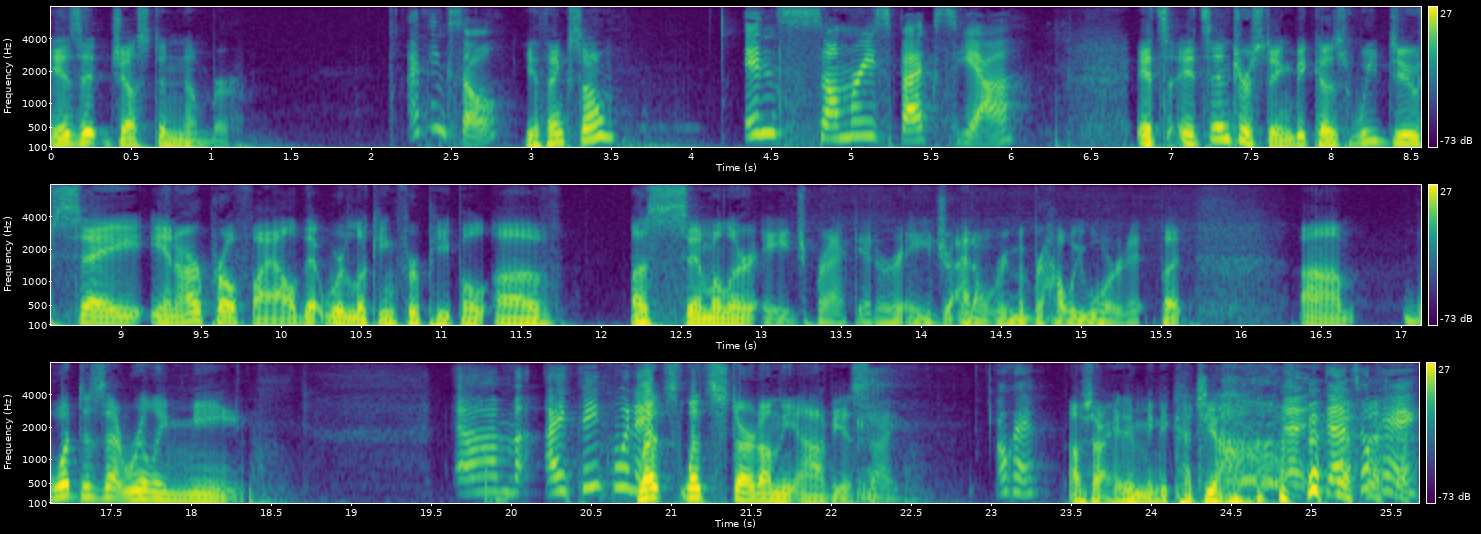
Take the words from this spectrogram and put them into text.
Is it just a number? I think so. You think so? In some respects, yeah. It's it's interesting because we do say in our profile that we're looking for people of a similar age bracket or age. I don't remember how we word it, but um, what does that really mean? Um, I think when it Let's let's start on the obvious side. okay, I'm sorry, I didn't mean to cut you off. Uh, that's okay.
